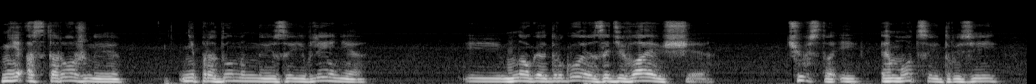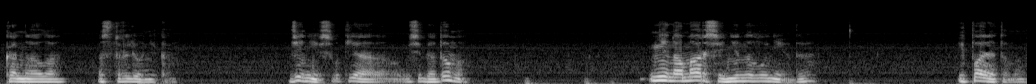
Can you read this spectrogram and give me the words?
Неосторожные, непродуманные заявления и многое другое, задевающее чувства и эмоции друзей канала Астралёника. Денис, вот я у себя дома, ни на Марсе, ни на Луне, да? И поэтому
